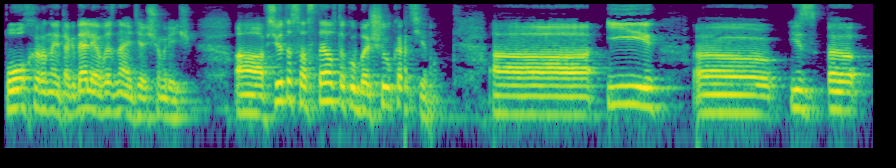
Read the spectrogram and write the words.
похороны и так далее. Вы знаете, о чем речь. Э, все это составил в такую большую картину. Э, и э, из... Э,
